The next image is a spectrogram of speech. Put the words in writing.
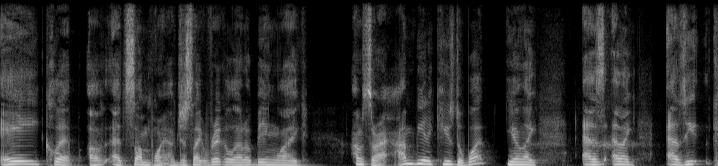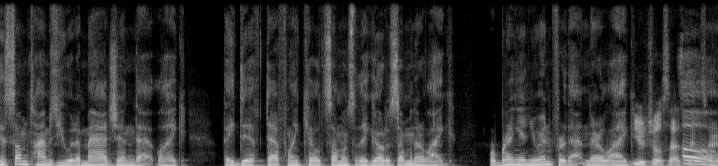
a clip of at some point of just like Rigoletto being like, "I'm sorry, I'm being accused of what?" You know, like as like as he because sometimes you would imagine that like they def- definitely killed someone, so they go to someone, they're like, "We're bringing you in for that," and they're like, Usual suspects. "Oh, right?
